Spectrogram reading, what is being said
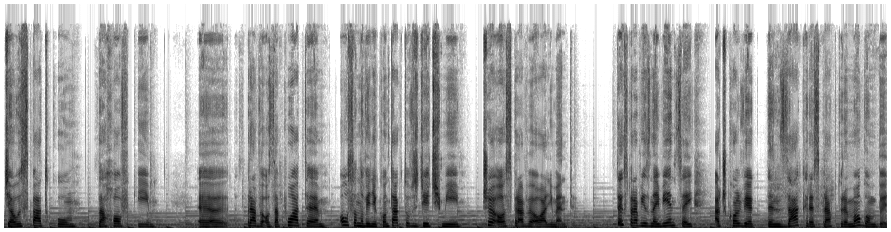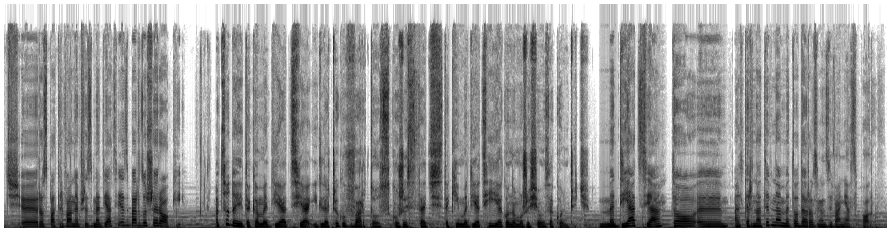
działy spadku, zachowki, sprawy o zapłatę, o ustanowienie kontaktów z dziećmi, czy o sprawy o alimenty. Tych spraw jest najwięcej, aczkolwiek ten zakres spraw, które mogą być e, rozpatrywane przez mediację, jest bardzo szeroki. A co daje taka mediacja i dlaczego warto skorzystać z takiej mediacji i jak ona może się zakończyć? Mediacja to y, alternatywna metoda rozwiązywania sporów.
